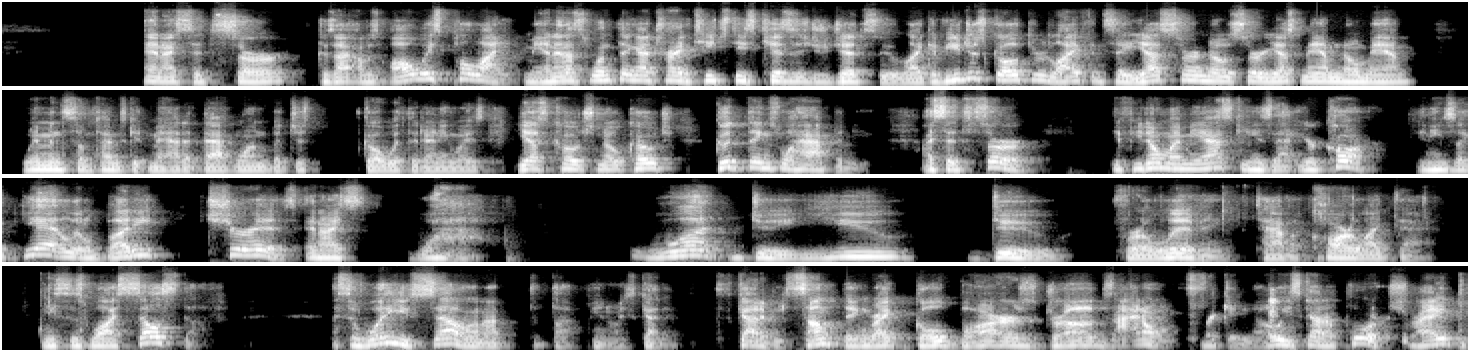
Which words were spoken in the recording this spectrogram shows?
And I said, sir, because I, I, was always polite, man. And that's one thing I try and teach these kids is jujitsu. Like if you just go through life and say, yes, sir, no, sir, yes, ma'am, no, ma'am, Women sometimes get mad at that one, but just go with it anyways. Yes, coach, no, coach. Good things will happen to you. I said, Sir, if you don't mind me asking, is that your car? And he's like, Yeah, little buddy, sure is. And I, said, wow, what do you do for a living to have a car like that? And he says, Well, I sell stuff. I said, What do you sell? And I thought, you know, he's got to, it's got to be something, right? Gold bars, drugs. I don't freaking know. He's got a Porsche, right?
